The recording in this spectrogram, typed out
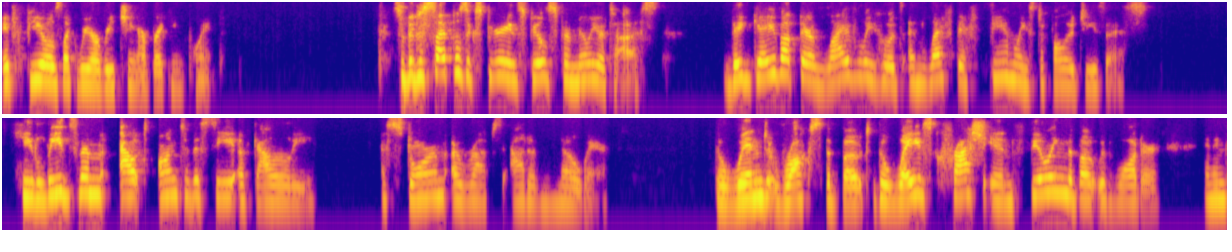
It feels like we are reaching our breaking point. So the disciples' experience feels familiar to us. They gave up their livelihoods and left their families to follow Jesus. He leads them out onto the Sea of Galilee. A storm erupts out of nowhere. The wind rocks the boat, the waves crash in, filling the boat with water, and in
